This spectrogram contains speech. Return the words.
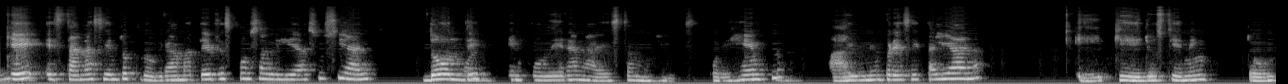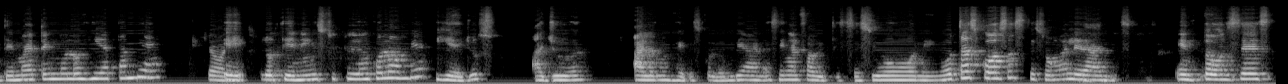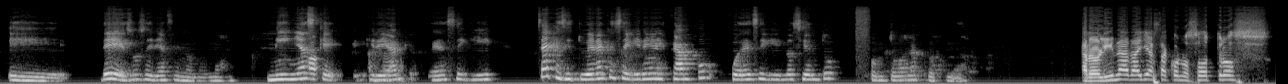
que están haciendo programas de responsabilidad social donde empoderan a estas mujeres. Por ejemplo, hay una empresa italiana eh, que ellos tienen todo un tema de tecnología también, eh, lo tienen instituido en Colombia y ellos ayudan a las mujeres colombianas en alfabetización, en otras cosas que son aledañas. Entonces, eh, de eso sería fenomenal. Niñas ah, que, crean que pueden seguir, o sea, que si tuvieran que seguir en el campo, pueden seguirlo haciendo con toda la propiedad. Carolina Araya está con nosotros.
